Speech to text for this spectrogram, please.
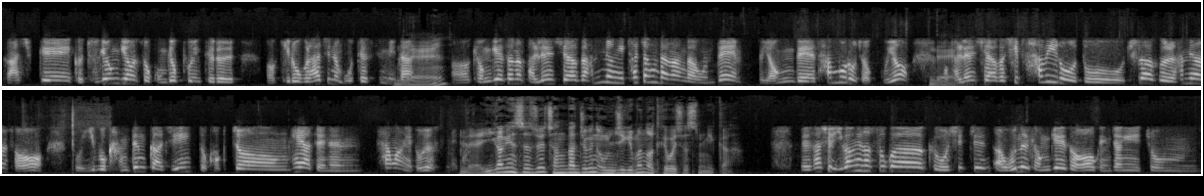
그 아쉽게 그 두 경기 연속 공격 포인트를 어, 기록을 하지는 못했습니다. 네. 어, 경기에서는 발렌시아가 한 명이 퇴장당한 가운데 0대 3으로 졌고요. 네. 어, 발렌시아가 14위로 또 추락을 하면서 또 2부 강등까지 또 걱정해야 되는 상황에 놓였습니다. 네, 이강인 선수의 전반적인 움직임은 어떻게 보셨습니까? 네, 사실 이강인 선수가 그 올 시즌 아, 오늘 경기에서 굉장히 좀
